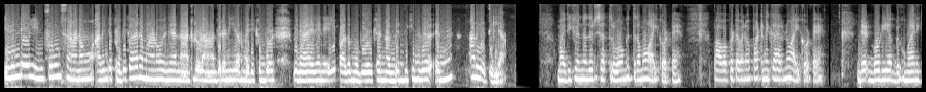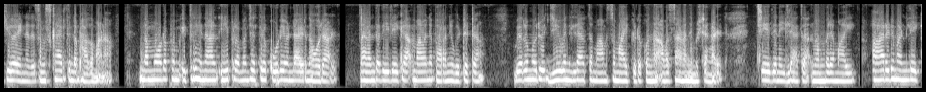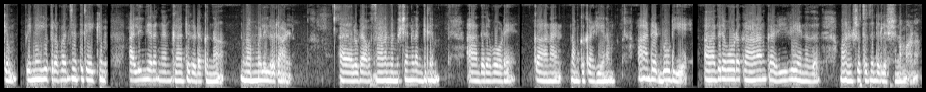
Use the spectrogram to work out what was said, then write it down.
ഇതിന്റെ ഇൻഫ്ലുവൻസ് ആണോ? അതിന്റെ പ്രതികാരമാണോ? ഇങ്ങനെ നാട്ടിലുള്ള ആദരണീയർ മരിക്കുമ്പോൾ വിനായകനെ ഈ പദം ഉപയോഗിക്കാൻ നിർബന്ധിക്കുന്നത് എന്ന് അറിയത്തില്ല. മരിക്കുന്നത് ഒരു ശത്രുവോ മിത്രമോ ആയിക്കോട്ടെ. പാവപ്പെട്ടവനോ പട്ടിണിക്കാരനോ ആയിക്കോട്ടെ. ഡെഡ് ബോഡിയെ ബഹുമാനിക്കുക എന്നത് സംസ്കാരത്തിന്റെ ഭാഗമാണ്. നമ്മോടൊപ്പം ഇത്രയും നാൾ ഈ പ്രപഞ്ചത്തിൽ കൂടെ ഉണ്ടായിരുന്ന ഒരാൾ അനന്തതയിലേക്ക് ആത്മാവിനെ പറഞ്ഞു വിട്ടിട്ട് വെറും ഒരു ജീവനില്ലാത്ത മാംസമായി കിടക്കുന്ന അവസാന നിമിഷങ്ങൾ. ചേതനയില്ലാത്ത നമ്പരമായി ആരുടെ മണ്ണിലേക്കും പിന്നെ ഈ പ്രപഞ്ചത്തിലേക്കും അലിഞ്ഞിറങ്ങാൻ കാത്തു കിടക്കുന്ന നമ്മളിൽ ഒരാൾ. അയാളുടെ അവസാന നിമിഷങ്ങളെങ്കിലും ആദരവോടെ കാണാൻ നമുക്ക് കഴിയണം. ആ ഡെഡ് ബോഡിയെ ആദരവോടെ കാണാൻ കഴിയുക എന്നത് മനുഷ്യത്വത്തിന്റെ ലക്ഷണമാണ്.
